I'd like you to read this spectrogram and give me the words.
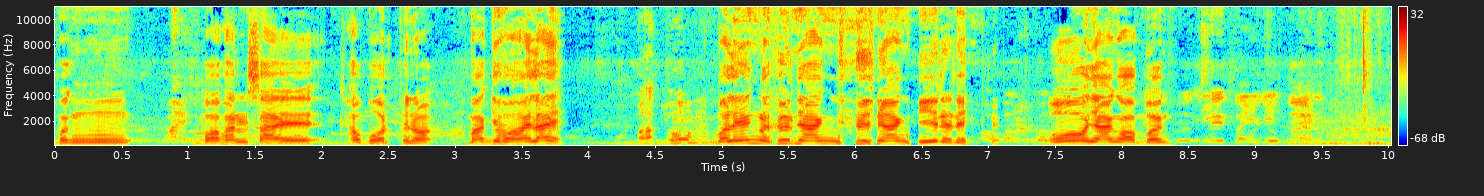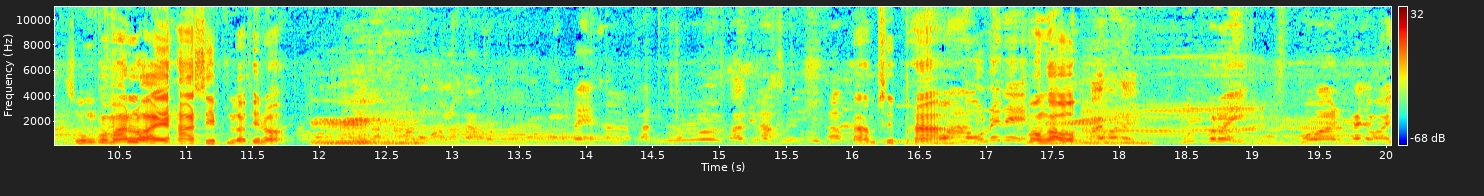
เบิ่งพอพันสายเท่าบทพี่น้องมักอยู่บ่ไฮไลท์มักอยู่มะเร็งน่ะขึ้นยางยางหนีเด้อนี่โอ้ยางออมเบิ่งสูงประมาณ150เหรอพี่น้อง 35มองเอามุดบ่ได้เพราะว่าเขาจะให้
